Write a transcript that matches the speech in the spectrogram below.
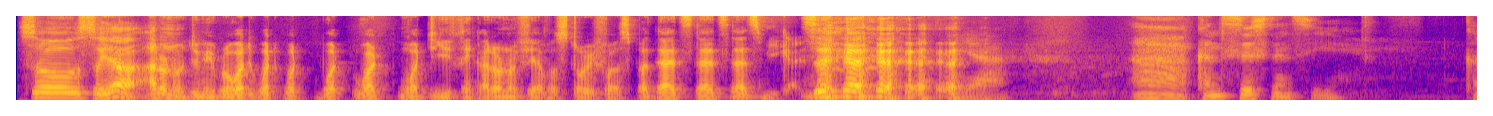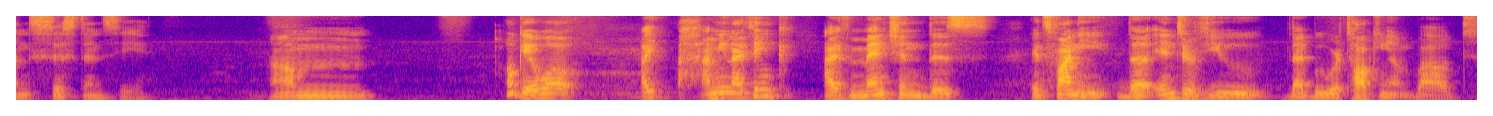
So, so yeah, I don't know, Dumi, bro. What, what, what, what, what, what do you think? I don't know if you have a story for us, but that's, that's, that's me, guys. yeah. Ah, consistency. Consistency. Um Okay, well, I I mean, I think I've mentioned this. It's funny, the interview that we were talking about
